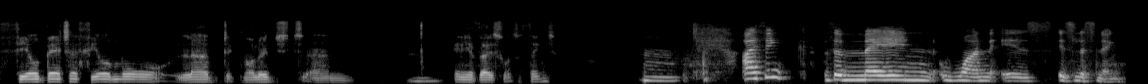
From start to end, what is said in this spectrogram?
feel better, feel more loved, acknowledged, um, mm. any of those sorts of things? Mm. I think the main one is is listening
